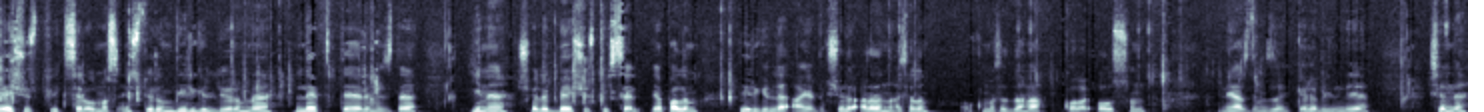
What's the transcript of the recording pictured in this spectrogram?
500 piksel olmasını istiyorum. Virgül diyorum ve left değerimizde yine şöyle 500 piksel yapalım. Virgülle ayırdık. Şöyle aralarını açalım. Okuması daha kolay olsun. Ne yazdığımızı görebilin diye. Şimdi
